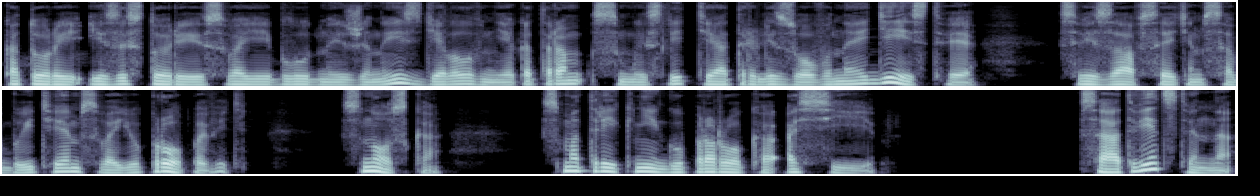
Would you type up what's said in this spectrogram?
который из истории своей блудной жены сделал в некотором смысле театрализованное действие — связав с этим событием свою проповедь. Сноска. Смотри книгу пророка Осии. Соответственно,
